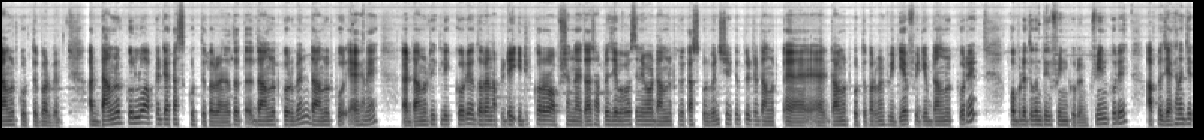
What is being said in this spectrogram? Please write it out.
ডাউনলোড করতে পারবেন। আর ডাউনলোড করলেও আপনি এটা কাজ করতে পারবেন অর্থাৎ ডাউনলোড করবেন ডাউনলোড এখানে ডাউনলোডে ক্লিক করে ধরেন আপনি এটা এডিট করার অপশন নাই। জাস্ট আপনি যেভাবে আছেন এভাবে ডাউনলোড করে কাজ করবেন, সেক্ষেত্রে এটা ডাউনলোড ডাউনলোড করতে পারবেন পিডিএফ পিডিএফ ডাউনলোড করে কম্পিউটার দোকান থেকে প্রিন্ট করবেন প্রিন্ট করে আপনি যেখানে যে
